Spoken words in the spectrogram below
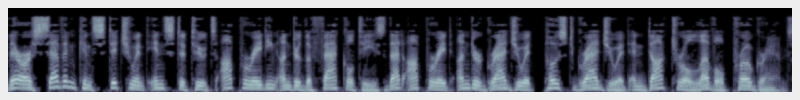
There are seven constituent institutes operating under the faculties that operate undergraduate, postgraduate and doctoral level programs.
